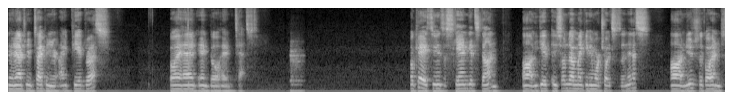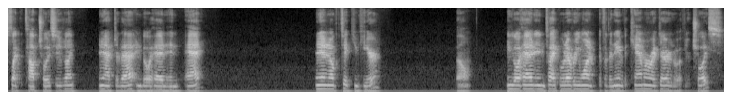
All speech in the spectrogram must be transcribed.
then after you type in your IP address, go ahead and go ahead and test. Okay, as soon as the scan gets done, um, you give sometimes might give you more choices than this. Um, usually go ahead and just select the top choice usually, and after that, and go ahead and add, and then it'll take you here. So you can go ahead and type whatever you want for the name of the camera right there of your choice.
